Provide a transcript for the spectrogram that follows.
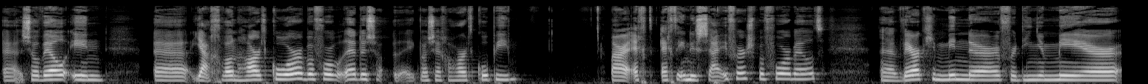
Uh, zowel in uh, ja, gewoon hardcore bijvoorbeeld. Hè, dus ik wou zeggen hard copy. Maar echt, echt in de cijfers bijvoorbeeld. Werk je minder? Verdien je meer?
